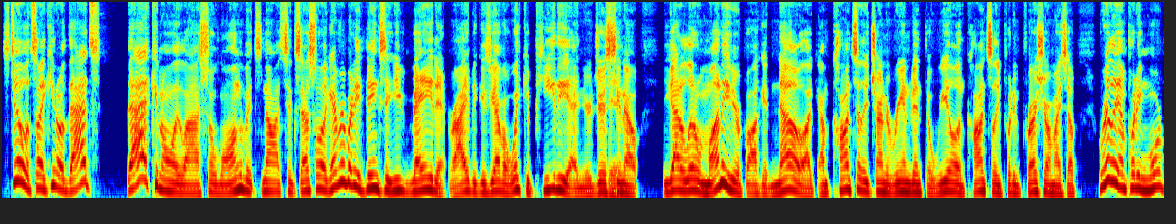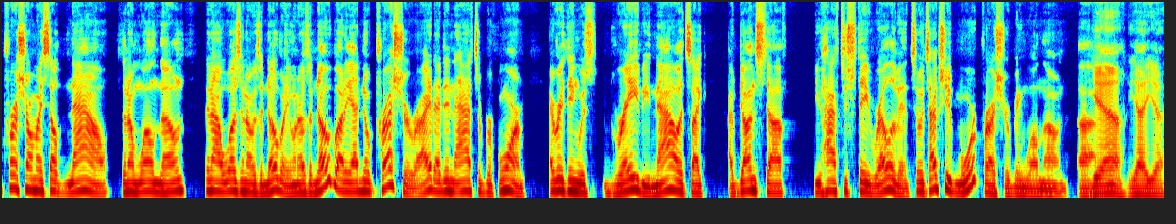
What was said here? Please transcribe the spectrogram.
still, it's like you know that's that can only last so long if it's not successful. Like everybody thinks that you've made it, right? Because you have a Wikipedia and you're just, yeah. you know, you got a little money in your pocket. No, like I'm constantly trying to reinvent the wheel and constantly putting pressure on myself. Really, I'm putting more pressure on myself now that I'm well known than I was when I was a nobody. When I was a nobody, I had no pressure, right? I didn't have to perform. Everything was gravy. Now it's like I've done stuff. You have to stay relevant. So it's actually more pressure being well known. Uh, yeah, yeah, yeah.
